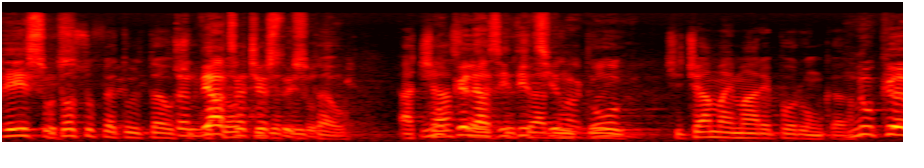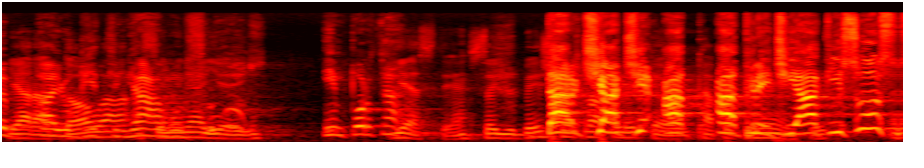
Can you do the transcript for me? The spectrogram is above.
pe Iisus, cu tot sufletul tău și în viața cu tot acestui tău. Aceasta nu că le-a zidit sinagogă, și cea mai mare poruncă. Nu că iar a, a iubit neamul ei, important. Este să iubești Dar ceea ce a apreciat Iisus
